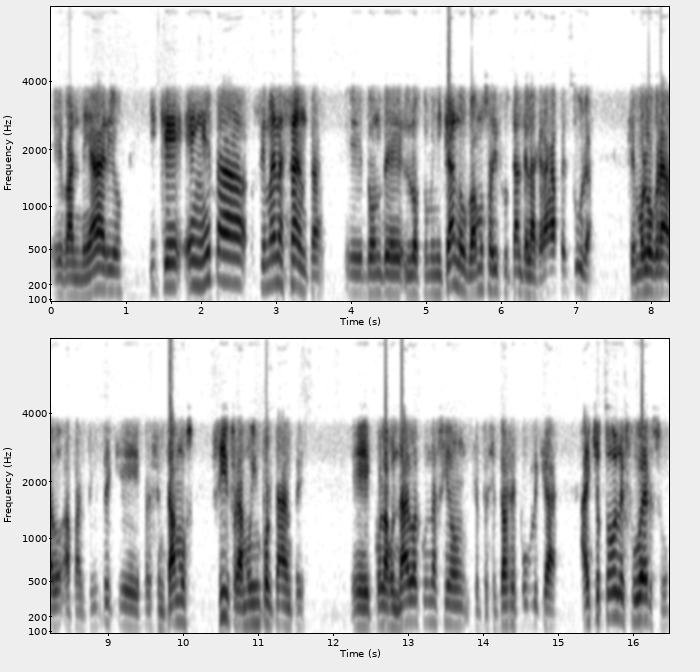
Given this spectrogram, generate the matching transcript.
eh, balnearios y que en esta Semana Santa, eh, donde los dominicanos vamos a disfrutar de la gran apertura que hemos logrado a partir de que presentamos cifra muy importante eh, con la jornada de vacunación que el presidente de la República ha hecho todo el esfuerzo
